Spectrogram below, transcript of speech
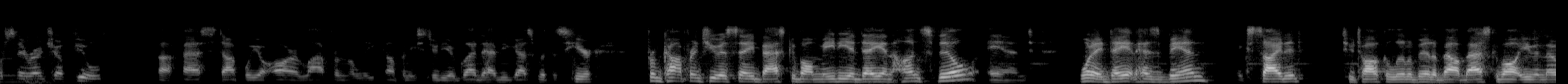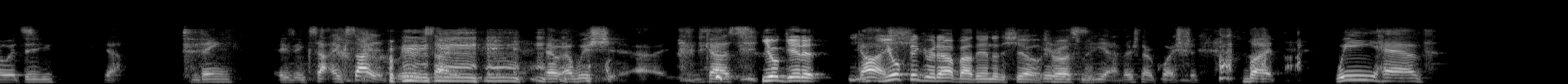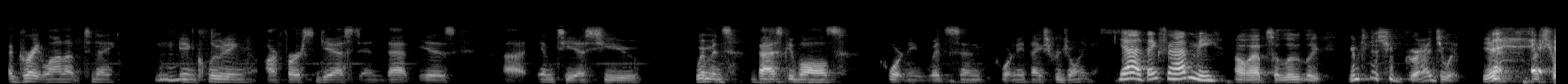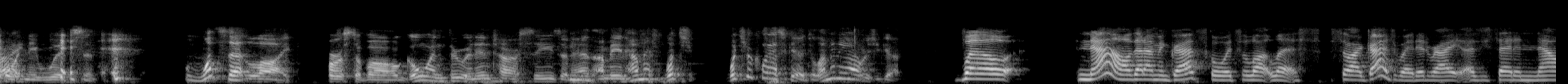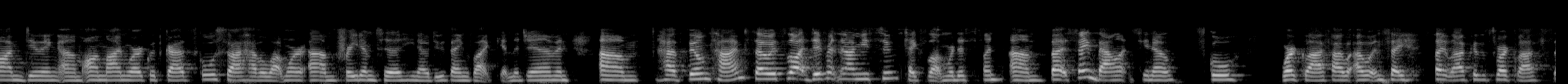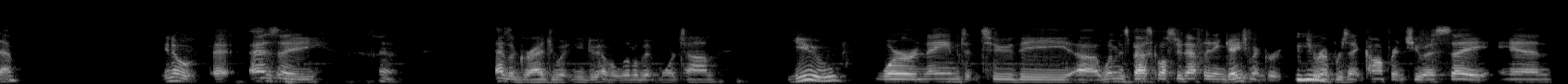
Sports Today Roadshow, fueled by Fast Stop. We are live from the Lee Company studio. Glad to have you guys with us here from Conference USA Basketball Media Day in Huntsville. And what a day it has been. Excited to talk a little bit about basketball, even though it's Ding. yeah, ding. He's exci- excited. We're excited. I, I wish, uh, guys. You'll get it. Gosh. You'll figure it out by the end of the show. Trust is- me. Yeah, there's no question. but we have a great lineup today, Mm-hmm. including our first guest, and that is uh, MTSU women's basketball's Courtney Whitson. Courtney, thanks for joining us. Yeah, thanks for having me. Oh, absolutely. MTSU graduate. Yeah, that's right. Courtney Whitson. What's that like? First of all, going through an entire season. Mm-hmm. And I mean, how many? What's what's your class schedule? How many hours you got? Well, now that I'm in grad school, it's a lot less. So I graduated, right, as you said, and now I'm doing um, online work with grad school. So I have a lot more um, freedom to, you know, do things like get in the gym and um, have film time. So it's a lot different than I'm used to. takes a lot more discipline, um, but same balance, you know, school, work life. I, I wouldn't say play life because it's work life. So You know, as a as a graduate, you do have a little bit more time. You were named to the uh, Women's Basketball Student Athlete Engagement Group to Mhm. represent Conference USA. And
